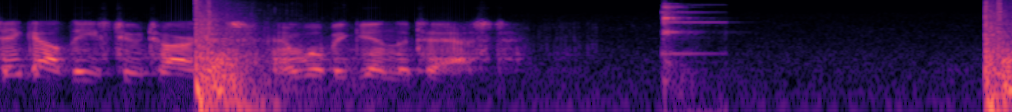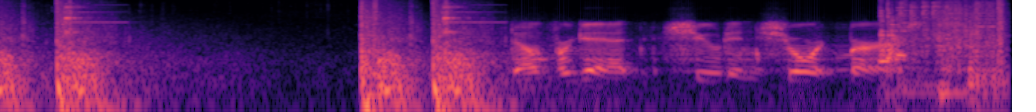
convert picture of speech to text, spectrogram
Take out these two targets and we'll begin the test. Don't forget, shoot in short bursts.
